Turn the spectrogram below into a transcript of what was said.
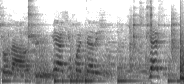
So loud. Me, I keep on telling you. Just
